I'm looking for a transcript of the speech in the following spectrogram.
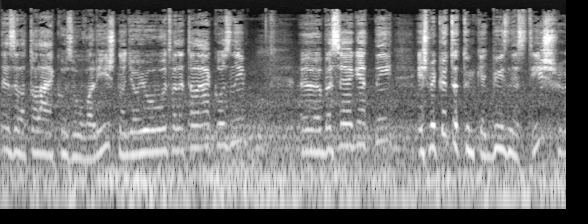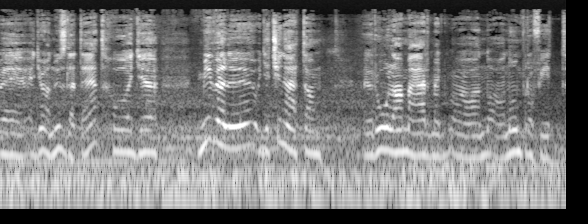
ezzel a találkozóval is, nagyon jó volt vele találkozni, beszélgetni, és még kötöttünk egy bizniszt is, egy olyan üzletet, hogy mivel ő, ugye csináltam róla már, meg a non-profit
